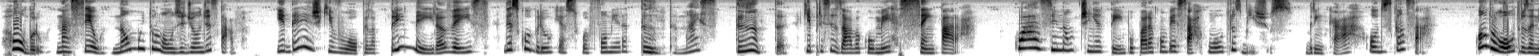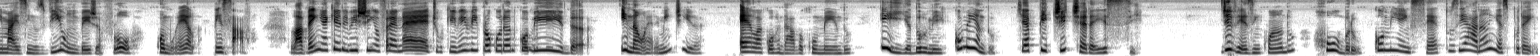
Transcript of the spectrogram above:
Rubro nasceu não muito longe de onde estava, e desde que voou pela primeira vez, descobriu que a sua fome era tanta, mas tanta, que precisava comer sem parar. Quase não tinha tempo para conversar com outros bichos, brincar ou descansar. Quando outros animaizinhos viam um beija-flor, como ela, pensavam: Lá vem aquele bichinho frenético que vive procurando comida. E não era mentira. Ela acordava comendo e ia dormir comendo. Que apetite era esse? De vez em quando, Rubro comia insetos e aranhas por aí.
